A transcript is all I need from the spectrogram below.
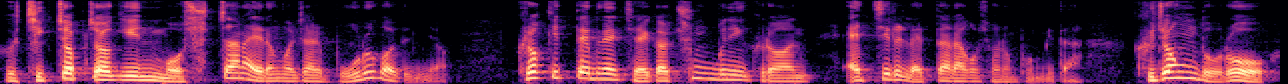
그 직접적인 뭐 숫자나 이런 걸 잘 모르거든요. 그렇기 때문에 제가 충분히 그런 엣지를 냈다라고 저는 봅니다. 그 정도로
